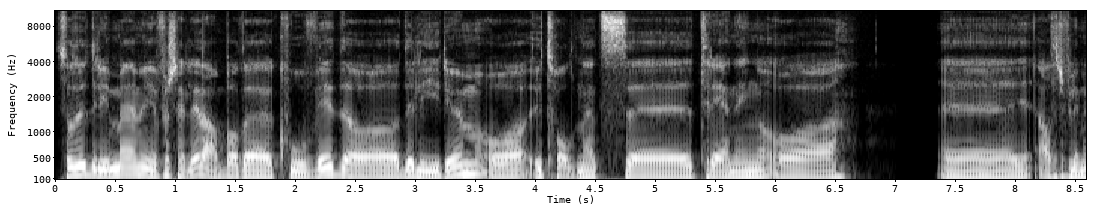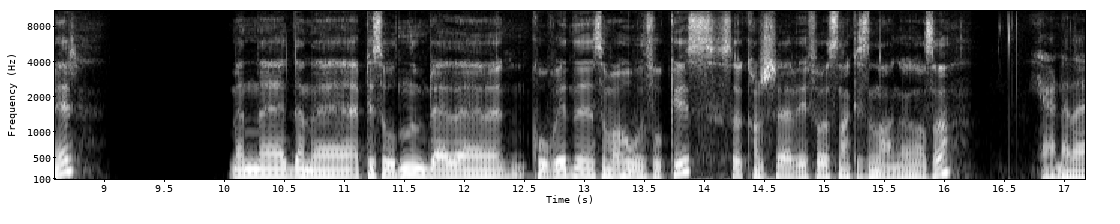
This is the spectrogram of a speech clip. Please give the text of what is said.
Så du driver med mye forskjellig, da? Både covid og delirium, og utholdenhetstrening og eh, atroflimmer? Men uh, denne episoden ble det covid som var hovedfokus, så kanskje vi får snakkes en annen gang også? Gjerne det.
